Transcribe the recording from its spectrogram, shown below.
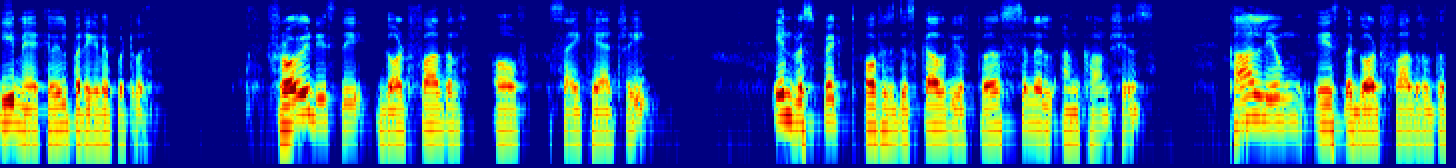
ഈ മേഖലയിൽ പരിഗണിക്കപ്പെട്ടു വരുന്നത്. Freud is the godfather of psychiatry in respect of his discovery of personal unconscious. Carl യുങ് is the godfather of the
